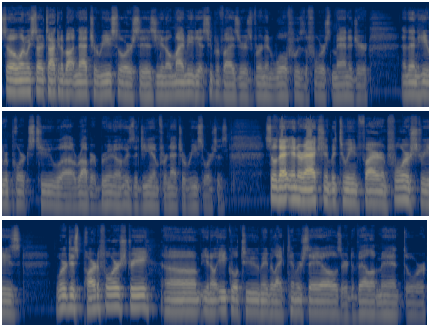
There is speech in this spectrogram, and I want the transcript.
So when we start talking about natural resources, you know, my immediate supervisor is Vernon Wolf, who's the forest manager, and then he reports to uh, Robert Bruno, who's the GM for natural resources. So that interaction between fire and forestries, we're just part of forestry, um, you know, equal to maybe like timber sales or development or,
